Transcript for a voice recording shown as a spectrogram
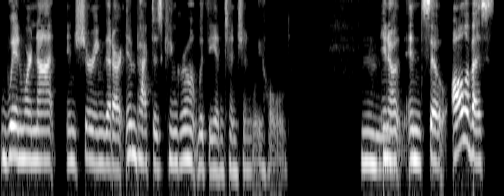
when we're not ensuring that our impact is congruent with the intention we hold. Mm-hmm. You know, and so all of us,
